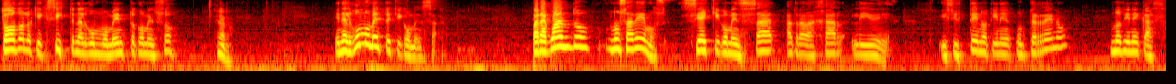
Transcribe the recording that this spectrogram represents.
Todo lo que existe en algún momento comenzó. Claro. En algún momento hay que comenzar. ¿Para cuándo? No sabemos. Si hay que comenzar a trabajar la idea. Y si usted no tiene un terreno, no tiene casa.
